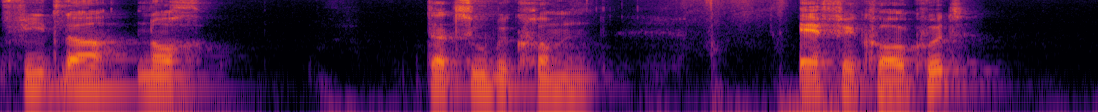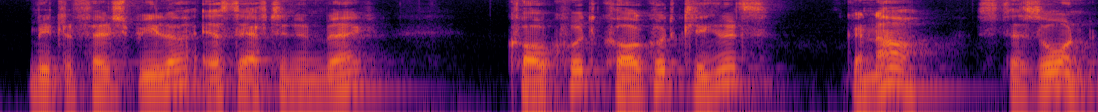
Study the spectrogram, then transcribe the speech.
Fiedler noch dazu bekommen Effe Korkut, Mittelfeldspieler, 1. FC Nürnberg, Korkut, Korkut klingelt's? Genau, ist der Sohn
